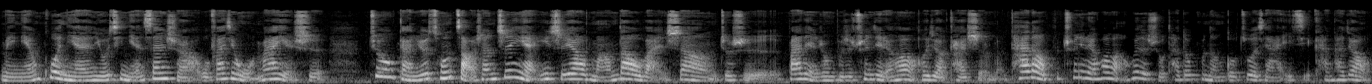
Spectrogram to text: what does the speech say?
每年过年，尤其年三十啊，我发现我妈也是。就感觉从早上睁眼一直要忙到晚上，就是八点钟，不是春节联欢晚会就要开始了吗？他到春节联欢晚会的时候，他都不能够坐下来一起看，他就要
